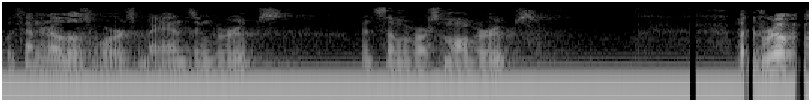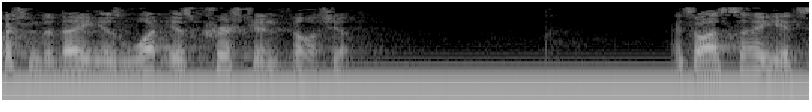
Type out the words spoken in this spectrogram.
We kind of know those words, bands and groups, in some of our small groups. But the real question today is what is Christian fellowship? And so I say it's,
